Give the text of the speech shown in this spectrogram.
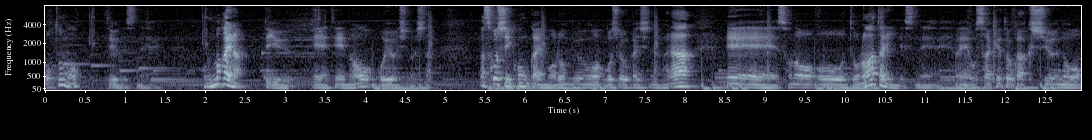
お供っていうですねほんまかいなっていう、えテーマをご用意しました、まあ、少し今回も論文をご紹介しながらえー、そのどの辺りにですね、えお酒と学習の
